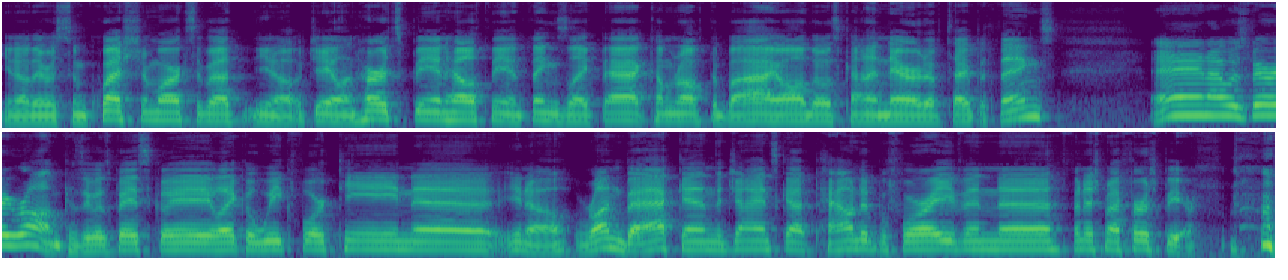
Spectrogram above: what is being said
You know, there was some question marks about, you know, Jalen Hurts being healthy and things like that, coming off the bye, all those kind of narrative type of things. And I was very wrong because it was basically like a week 14, uh, you know, run back, and the Giants got pounded before I even uh, finished my first beer.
